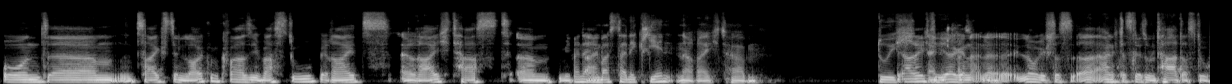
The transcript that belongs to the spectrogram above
und ähm, zeigst den Leuten quasi, was du bereits erreicht hast. Ähm, mit Nein, was deine Klienten erreicht haben. Durch ja, richtig, ja, genau, äh, logisch. Das ist äh, eigentlich das Resultat, das du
